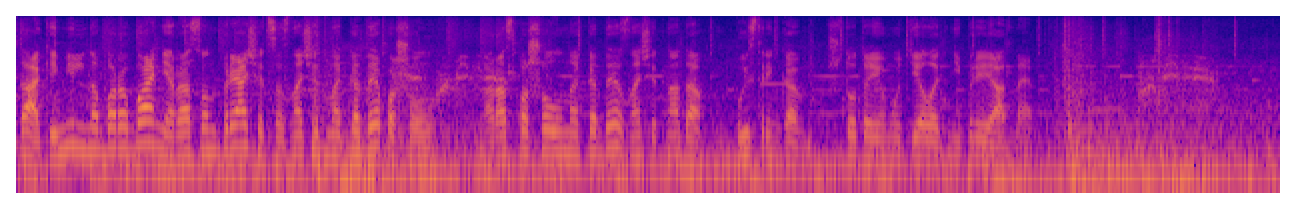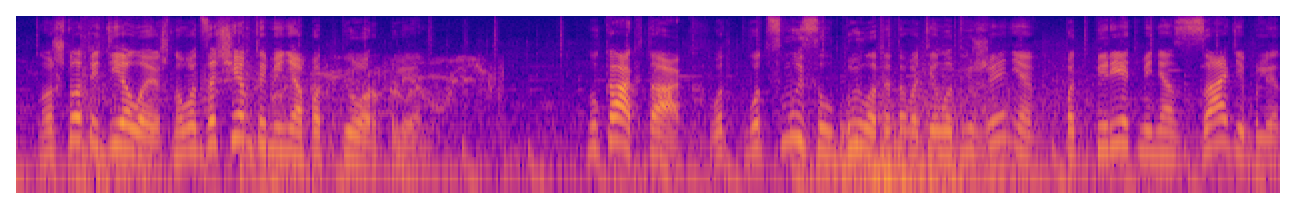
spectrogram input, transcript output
Так, Эмиль на барабане. Раз он прячется, значит на КД пошел. Раз пошел на КД, значит надо быстренько что-то ему делать неприятное. Ну что ты делаешь? Ну вот зачем ты меня подпер, блин? Ну как так? Вот, вот смысл был от этого телодвижения подпереть меня сзади, блин,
